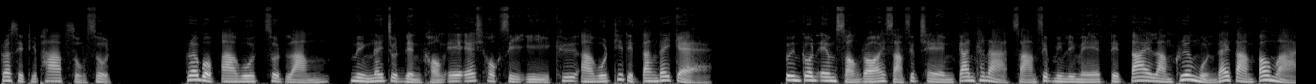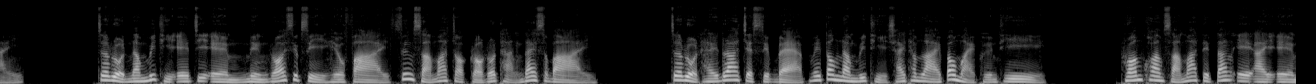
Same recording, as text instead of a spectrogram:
ประสิทธิภาพสูงสุด ระบบอาวุธสุดล้ำ หนึ่งในจุดเด่นของ AH-64E คืออาวุธที่ติดตั้งได้แก่ ปืนกล M230 เชนก้านขนาด 30มิลลิเมตรติดใต้ลำเครื่องหมุนได้ตามเป้าหมาย จรวดนำวิถี AGM 114 Hellfire ซึ่งสามารถเจาะกรอรถถังได้สบาย จรวดไฮดรา70 แบบไม่ต้องนำวิถีใช้ทำลายเป้าหมายพื้นที่ พร้อมความสามารถติดตั้ง AIM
